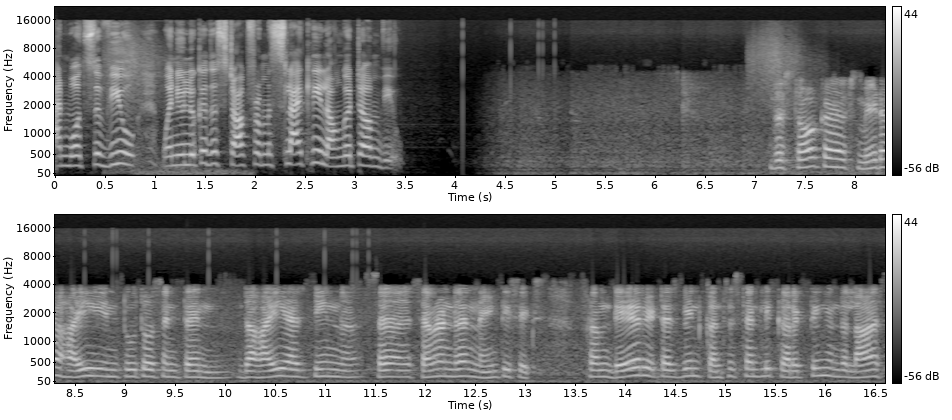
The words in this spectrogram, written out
And what's the view when you look at the stock from a slightly longer term view? The stock has made a high in 2010. The high has been uh, 796. From there, it has been consistently correcting. In the last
